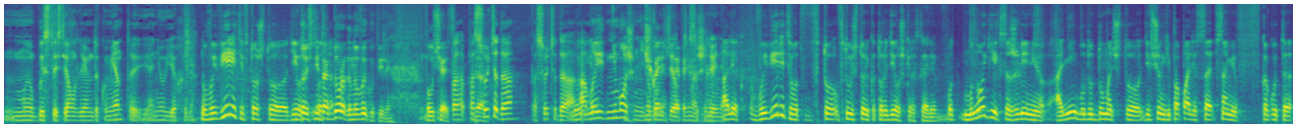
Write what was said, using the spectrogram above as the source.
мы быстро сделали им документы, и они уехали. Но вы верите в то, что девушки... То есть не вот... так дорого, но выкупили, получается? По, по да. сути, да. По сути, да. Ну, а и... мы не можем ничего ну, конечно, сделать, понимаю, к сожалению. Олег, вы верите вот в, то, в ту историю, которую девушки рассказали? Вот многие, к сожалению, они будут думать, что девчонки попали сами в какую-то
